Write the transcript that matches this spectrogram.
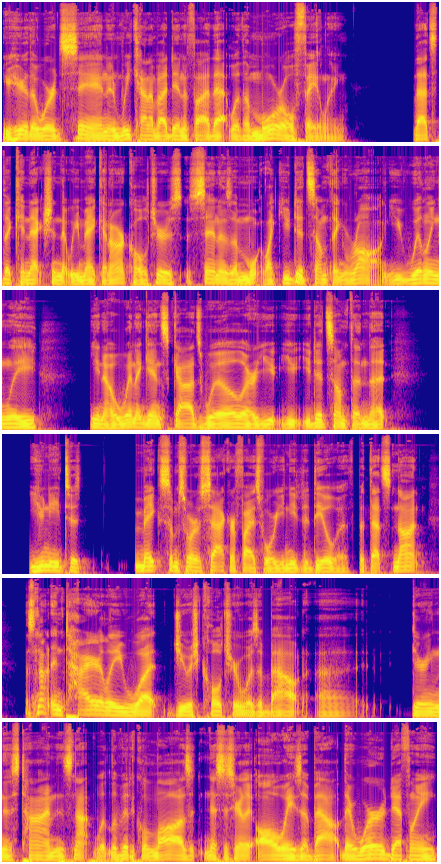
you hear the word sin and we kind of identify that with a moral failing. That's the connection that we make in our culture is sin is a more like you did something wrong. You willingly, you know, went against God's will or you, you, you did something that you need to make some sort of sacrifice for you need to deal with. But that's not that's not entirely what Jewish culture was about uh, during this time. It's not what Levitical law is necessarily always about. There were definitely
